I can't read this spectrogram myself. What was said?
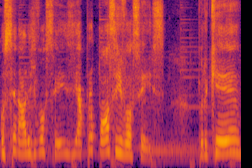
o cenário de vocês e a proposta de vocês. Porque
